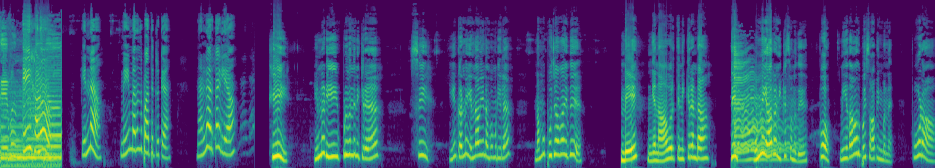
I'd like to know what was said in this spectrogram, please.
ஏய் ஹலோ. வந்து என்ன? மெய் மறந்து பார்த்துட்டு இருக்கேன் நல்லா இருக்கா இல்லையா? ஹே என்னடி இப்படி வந்து நிக்கிற? சீ என் கண்ணை என்னாலையும் நம்ப முடியல. நம்ம பூஜாவா இது? டே இங்க நான் ஒருத்தன் நிக்கிறேன்டா. டேய் உன்னை யாரா நிக்க சொன்னது? போ நீ ஏதாவது போய் ஷாப்பிங் பண்ணு. போடா.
